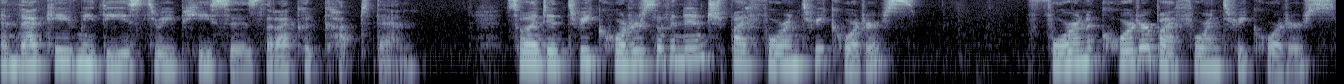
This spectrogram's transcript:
And that gave me these three pieces that I could cut then. So I did three quarters of an inch by four and three quarters, four and a quarter by four and three quarters,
